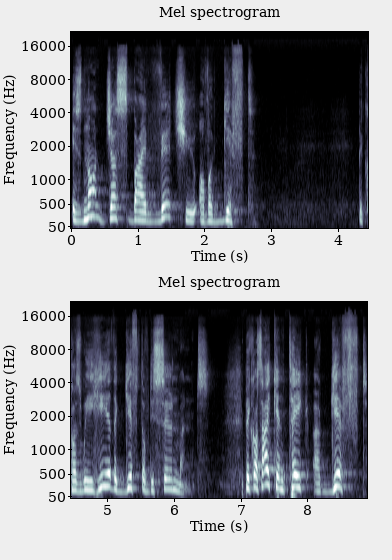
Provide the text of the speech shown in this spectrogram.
is not just by virtue of a gift. Because we hear the gift of discernment. Because I can take a gift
